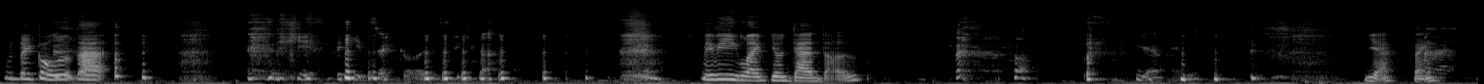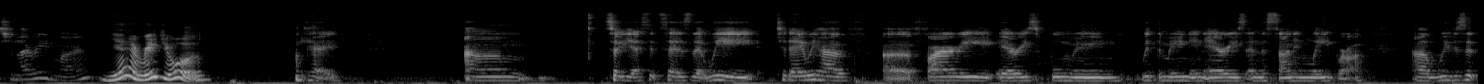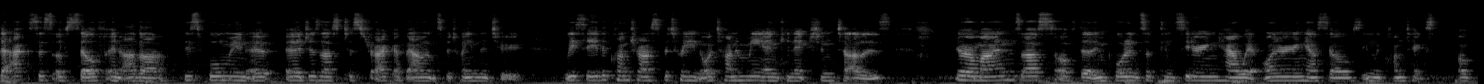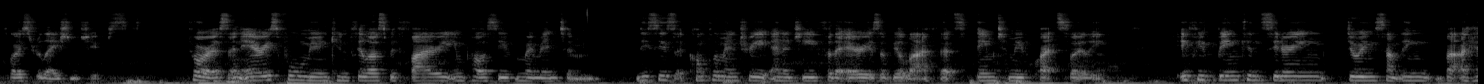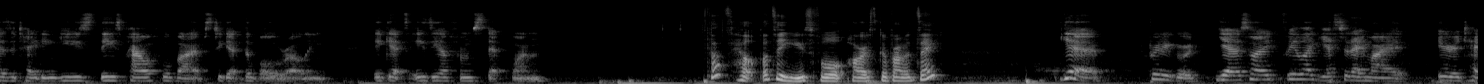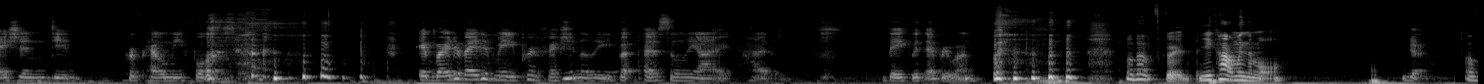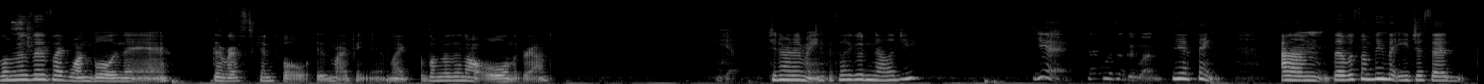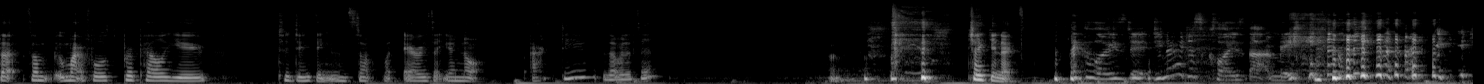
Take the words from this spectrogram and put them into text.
Would they call it that? the, kids, the kids don't call it a stinker. Maybe like your dad does. yeah, maybe. Yeah, same. Alright, should I read mine? Yeah, read yours. Okay. Um. So yes, it says that we today we have a fiery Aries full moon with the moon in Aries and the sun in Libra. Uh, we visit the axis of self and other. This full moon ur- urges us to strike a balance between the two. We see the contrast between autonomy and connection to others. It reminds us of the importance of considering how we're honoring ourselves in the context of close relationships. Taurus, an Aries full moon can fill us with fiery, impulsive momentum. This is a complementary energy for the areas of your life that seem to move quite slowly. If you've been considering doing something but are hesitating, use these powerful vibes to get the ball rolling. It gets easier from step one. That's help. That's a useful horoscope, I would say. Yeah, pretty good. Yeah, so I feel like yesterday my irritation did propel me forth. it motivated me professionally, but personally, I had beef with everyone. well, that's good. You can't win them all. Yeah. As long as there's like one ball in the air, the rest can fall, is my opinion. Like, as long as they're not all on the ground. Yeah. Do you know what I mean? Is that a good analogy? Yeah, that was a good one. Yeah, thanks. Um, there was something that you just said that some it might force propel you to do things and stuff like areas that you're not active. Is that what it said? Check your notes. I closed it. Do you know I just closed that immediately?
